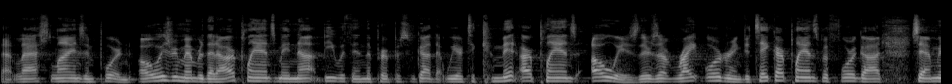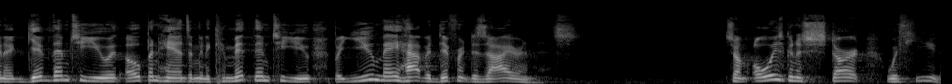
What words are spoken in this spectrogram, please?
That last line is important. Always remember that our plans may not be within the purpose of God, that we are to commit our plans always. There's a right ordering to take our plans before God, say, I'm going to give them to you with open hands, I'm going to commit them to you, but you may have a different desire in this. So I'm always going to start with you.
